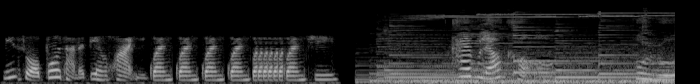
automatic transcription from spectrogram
您所拨打的电话已关关关关关关关机。开不了口，不如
